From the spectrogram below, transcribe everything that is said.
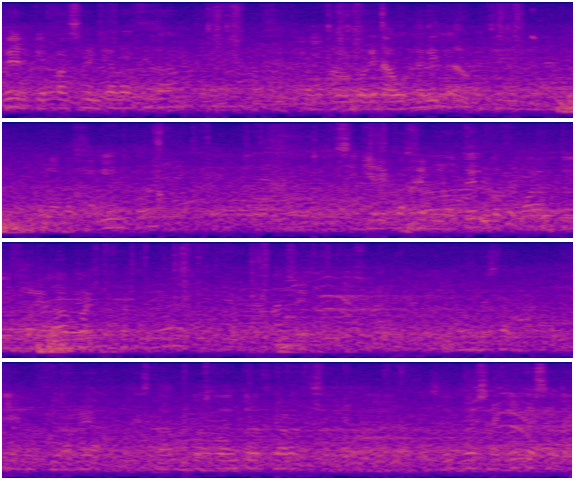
ver qué pasa en cada ciudad. Un poquito agujerito. El alojamiento. Si quiere coger un hotel, porque va a utilizar el agua. Sí. En Ciudad Real. Está puesto dentro de Ciudad Real. Entonces aquí te sale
